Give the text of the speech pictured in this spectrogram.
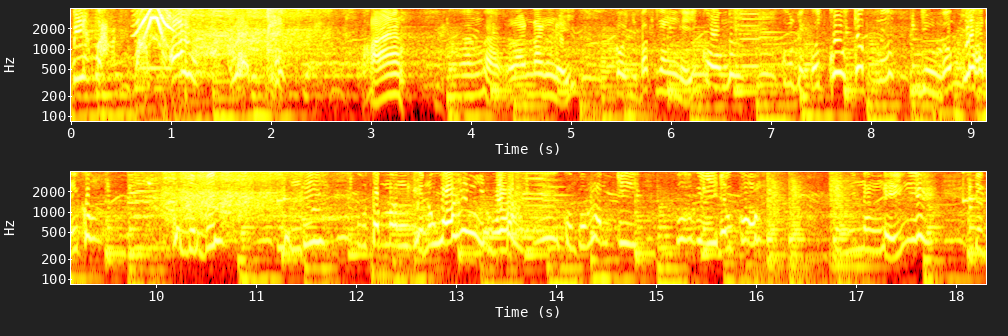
Biết mà. Bác ơi Khoan Khoan mà Lan năn nỉ. Coi như bác năn nỉ con đó. Con đừng có cố chấp nữa. Nhường ông già đi con. Con nhìn đi Nhìn đi. Con tâm anh kìa nó quá nhiều à. Con cũng lâm chi? Có cái gì đâu con. Con đi năn nỉ nha Đừng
